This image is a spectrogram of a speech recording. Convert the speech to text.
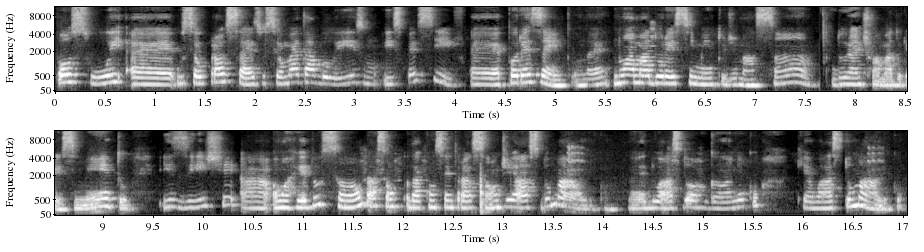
possui é, o seu processo, o seu metabolismo específico. É, por exemplo, né, no amadurecimento de maçã, durante o amadurecimento, existe a, uma redução da, da concentração de ácido málico, né, do ácido orgânico, que é o ácido málico.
